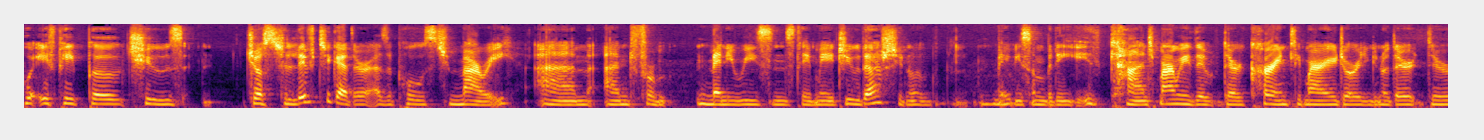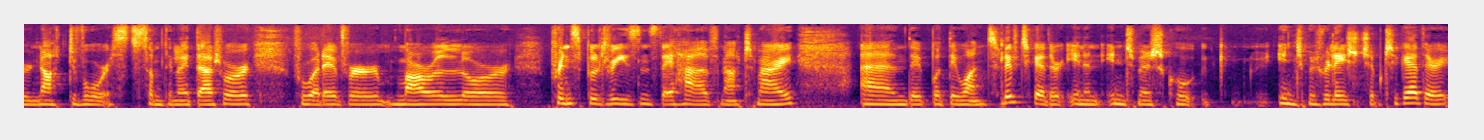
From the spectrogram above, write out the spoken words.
if people choose just to live together as opposed to marry. Um, and for many reasons, they may do that. You know, maybe somebody can't marry; they're, currently married, or you know, they're they're not divorced, something like that, or for whatever moral or principled reasons they have not to marry, um, they but they want to live together in an intimate co- intimate relationship together.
